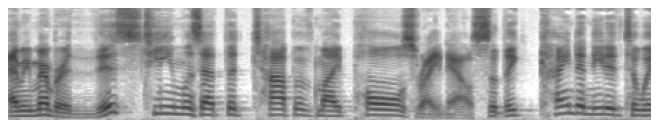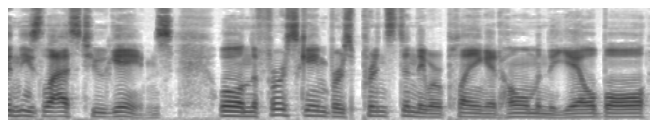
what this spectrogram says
And remember, this team was at the top of my polls right now, so they kind of needed to win these last two games. Well, in the first game versus Princeton, they were playing at home in the Yale Bowl,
